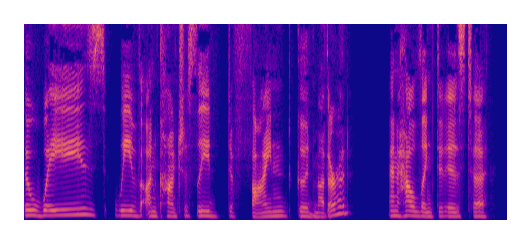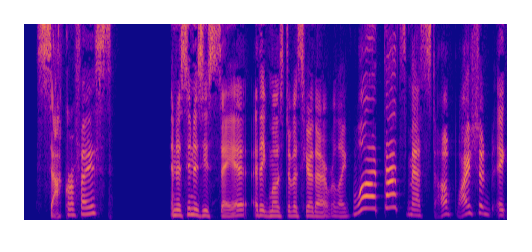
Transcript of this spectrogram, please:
the ways we've unconsciously defined good motherhood and how linked it is to sacrifice. And as soon as you say it, I think most of us hear that we're like, what? That's messed up. Why should it?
